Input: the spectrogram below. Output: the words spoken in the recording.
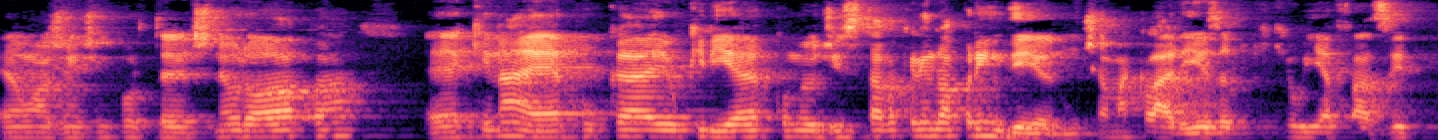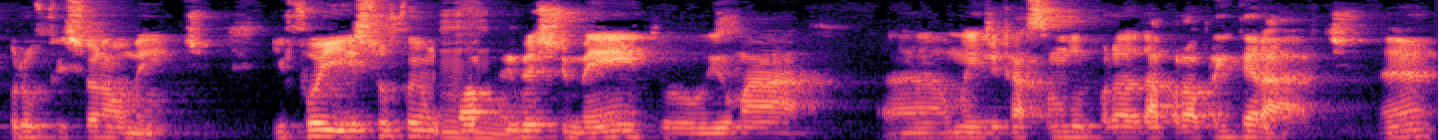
é um agente importante na Europa, é, que na época eu queria, como eu disse, estava querendo aprender, não tinha uma clareza do que, que, eu ia fazer profissionalmente. E foi isso, foi um uhum. próprio investimento e uma, uma indicação do, da própria Interarte. Né?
